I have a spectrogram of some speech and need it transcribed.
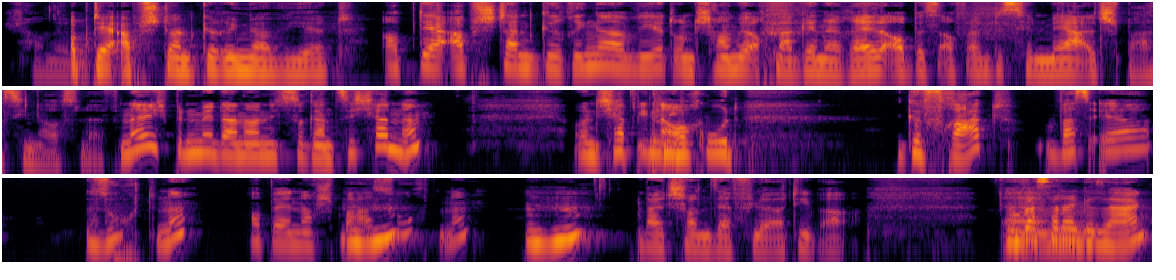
Schauen wir mal Ob der Abstand geringer wird. ob der Abstand geringer wird und schauen wir auch mal generell, ob es auf ein bisschen mehr als Spaß hinausläuft. Ne? Ich bin mir da noch nicht so ganz sicher, ne? Und ich habe ihn Klingt auch gut. gefragt, was er sucht, ne? Ob er nach Spaß Mhm. sucht, ne? Mhm. Weil es schon sehr flirty war. Und was hat er Ähm, gesagt?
